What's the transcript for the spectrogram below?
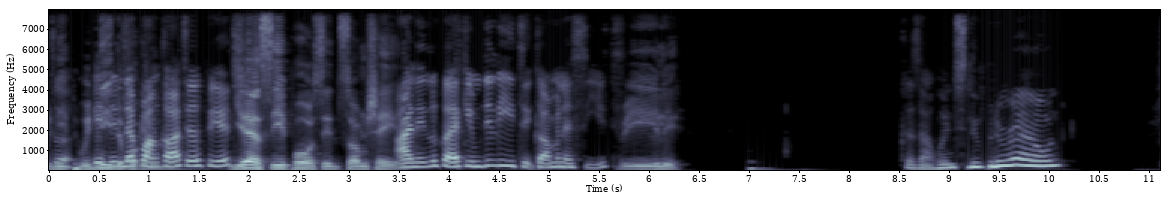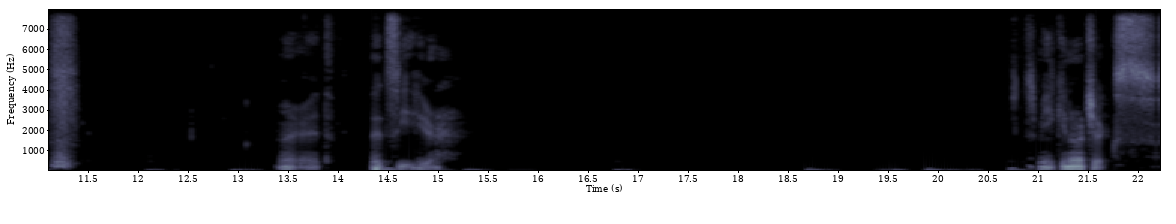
We So, need we it need did the left on Kartel page. Yes, he posted some shade. And it look like him delete it. Come and see it. really. Cause I went snooping around. All right. Let's see here. Just making our checks.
